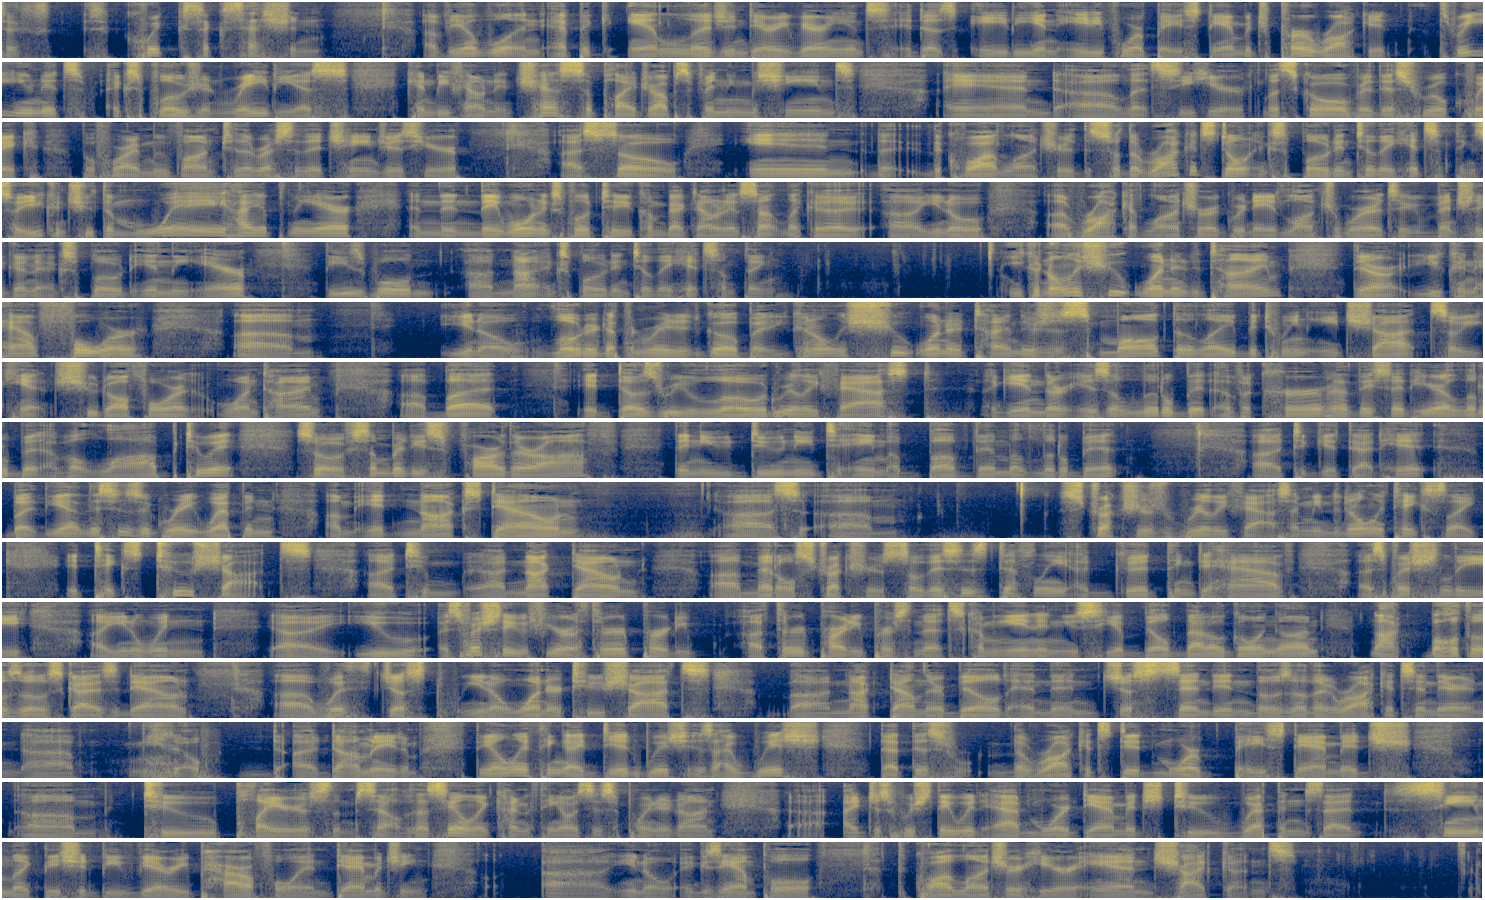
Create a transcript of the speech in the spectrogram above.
quick succession available in epic and legendary variants it does 80 and 84 base damage per rocket three units explosion radius can be found in chests supply drops vending machines and uh, let's see here. Let's go over this real quick before I move on to the rest of the changes here. Uh, so in the the quad launcher, so the rockets don't explode until they hit something. So you can shoot them way high up in the air, and then they won't explode till you come back down. It's not like a uh, you know a rocket launcher, a grenade launcher, where it's eventually going to explode in the air. These will uh, not explode until they hit something. You can only shoot one at a time. There are you can have four. Um, you know, loaded up and ready to go, but you can only shoot one at a time. There's a small delay between each shot, so you can't shoot all four at one time. Uh, but it does reload really fast. Again, there is a little bit of a curve, as they said here, a little bit of a lob to it. So if somebody's farther off, then you do need to aim above them a little bit uh, to get that hit. But yeah, this is a great weapon. Um, it knocks down uh, um, structures really fast. I mean, it only takes like it takes two shots uh, to uh, knock down uh, metal structures. So this is definitely a good thing to have, especially uh, you know when uh, you, especially if you're a third party a third party person that's coming in and you see a build battle going on, knock both of those guys down uh, with just you know one or two shots. Knock down their build and then just send in those other rockets in there and you know uh, dominate them. The only thing I did wish is I wish that this the Rockets did more base damage um, to players themselves. That's the only kind of thing I was disappointed on. Uh, I just wish they would add more damage to weapons that seem like they should be very powerful and damaging. Uh, you know, example, the quad launcher here and shotguns.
